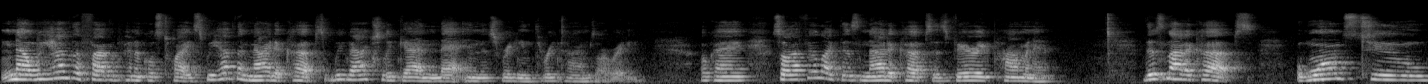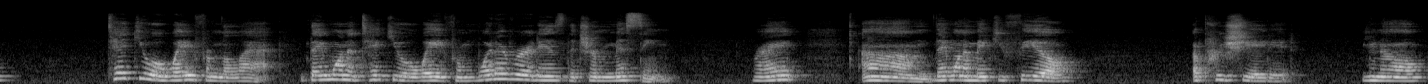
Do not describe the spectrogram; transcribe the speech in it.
now we have the Five of Pentacles twice. We have the Knight of Cups. We've actually gotten that in this reading three times already. Okay, so I feel like this Knight of Cups is very prominent. This Knight of Cups wants to take you away from the lack. They want to take you away from whatever it is that you're missing, right? Um, they want to make you feel appreciated, you know,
